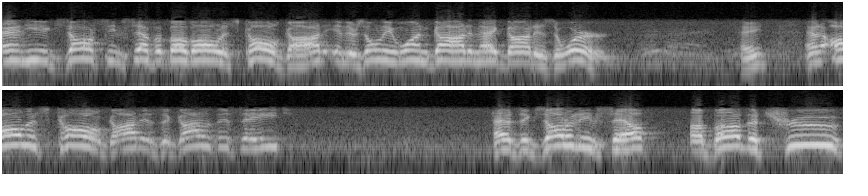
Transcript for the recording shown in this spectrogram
and he exalts himself above all that's called God, and there's only one God, and that God is the Word. Okay? And all that's called God is the God of this age has exalted himself above the true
